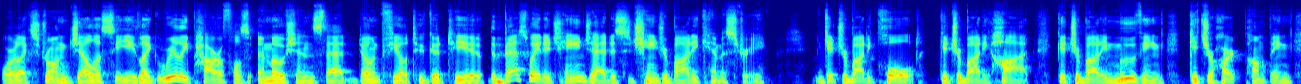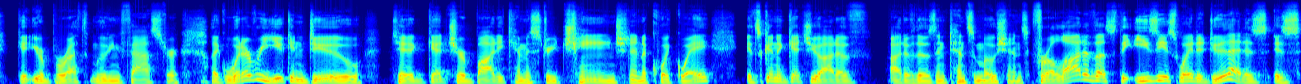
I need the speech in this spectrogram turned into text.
or like strong jealousy, like really powerful emotions that don't feel too good to you. The best way to change that is to change your body chemistry. Get your body cold, get your body hot, get your body moving, get your heart pumping, get your breath moving faster. Like whatever you can do to get your body chemistry changed in a quick way, it's going to get you out of out of those intense emotions. For a lot of us, the easiest way to do that is is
